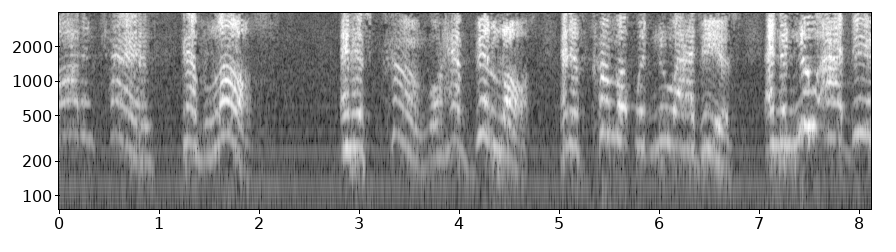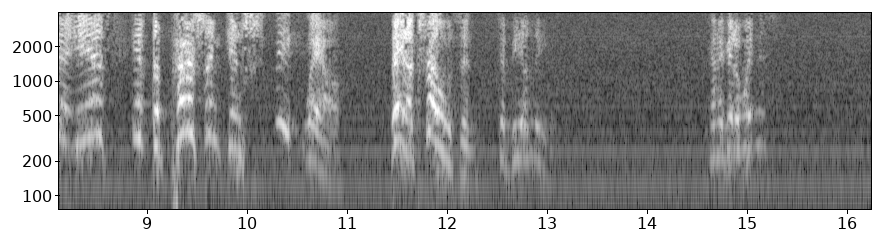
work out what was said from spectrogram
modern times have lost and has come or have been lost and have come up with new ideas. And the new idea is if the person can speak well, they are chosen to be a leader. Can I get a witness? Huh? Huh?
